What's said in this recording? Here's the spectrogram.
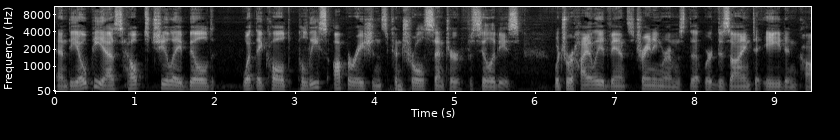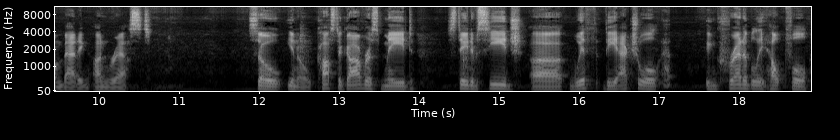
And the OPS helped Chile build what they called Police Operations Control Center facilities, which were highly advanced training rooms that were designed to aid in combating unrest. So, you know, Costa Gavras made State of Siege uh, with the actual incredibly helpful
